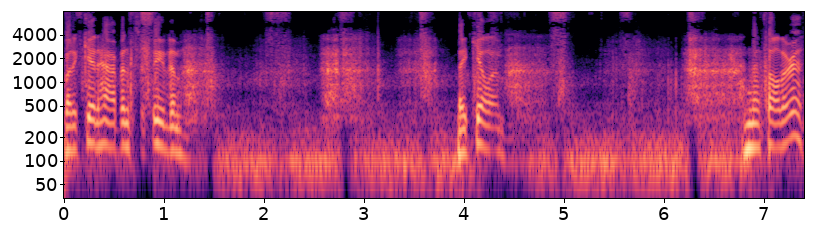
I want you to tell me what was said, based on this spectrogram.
But a kid happens to see them. They kill him. And that's all there is.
